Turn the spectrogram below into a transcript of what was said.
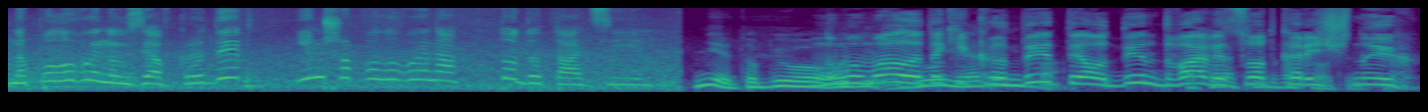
Наполовину взяв кредит, інша половина то дотації. To było... Ну, ми мали такі кредити 1-2% річних.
